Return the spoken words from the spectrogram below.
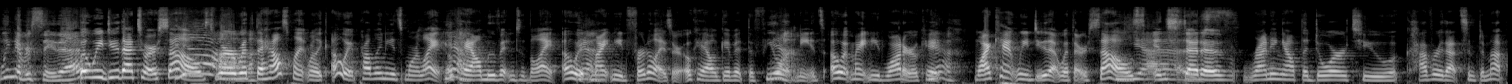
We never say that. But we do that to ourselves. Yeah. Where with the house plant, we're like, oh, it probably needs more light. Okay, I'll move it into the light. Oh, it might need fertilizer. Okay, I'll give it the fuel it needs. Oh, it might need water. Okay, why can't we do that with ourselves Yes. instead of running out the door to cover that symptom up?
